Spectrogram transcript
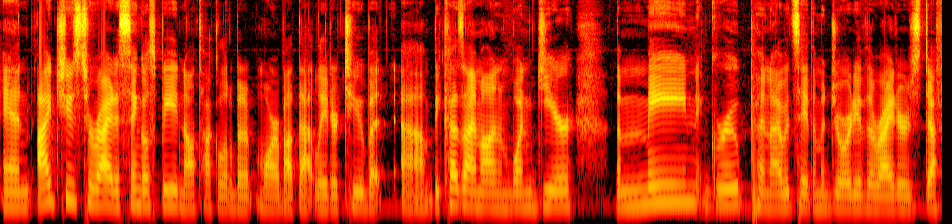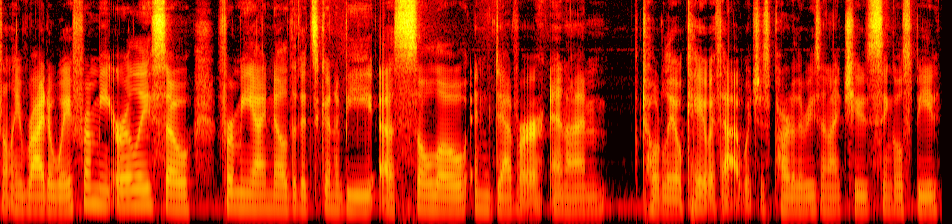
And I choose to ride a single speed, and I'll talk a little bit more about that later too. But um, because I'm on one gear, the main group, and I would say the majority of the riders, definitely ride away from me early. So for me, I know that it's going to be a solo endeavor, and I'm totally okay with that, which is part of the reason I choose single speed.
